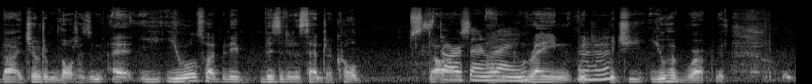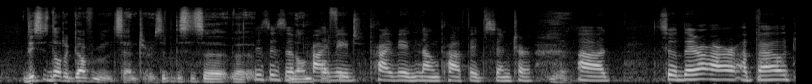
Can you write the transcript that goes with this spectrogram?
by children with autism. Uh, you also, I believe, visited a centre called Stars, Stars and, and, Rain, Rain which, mm-hmm. which you, you, have worked with. This is not a government centre, is it? This is a, a this is a private private non-profit centre. Yeah. Uh, so there are about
